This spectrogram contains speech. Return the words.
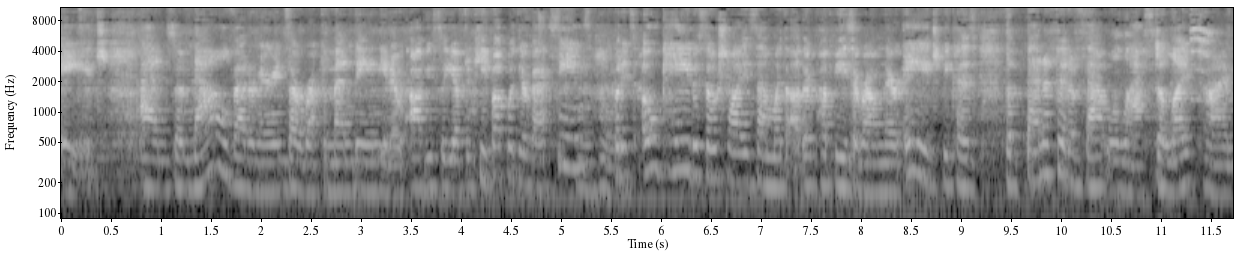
age, and so now veterinarians are recommending, you know, obviously you have to keep up with your vaccines, but it's okay to socialize them with other puppies around their age because the benefit of that will last a lifetime,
